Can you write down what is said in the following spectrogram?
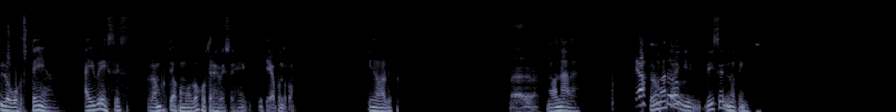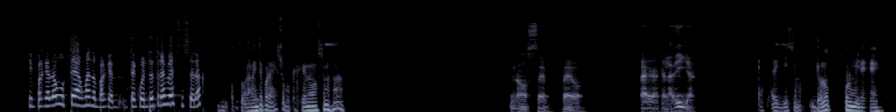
Lo bostean. Hay veces, lo han bosteado como dos o tres veces en, en tía.com. Y no da Verga. no da nada. Tú lo matas y dice nothing. ¿Y para qué lo bustean? Bueno, para que te cuente tres veces, ¿será? Solamente para eso, porque es que no hacemos nada. No sé, pero. Verga, que ladilla. Es larguísimo. Yo lo culminé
